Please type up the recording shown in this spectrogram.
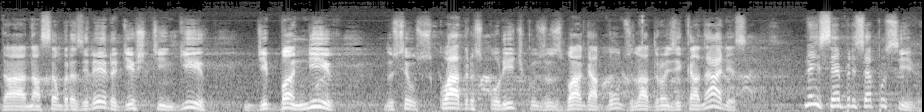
da nação brasileira de extinguir, de banir dos seus quadros políticos os vagabundos, ladrões e canalhas, nem sempre isso é possível.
